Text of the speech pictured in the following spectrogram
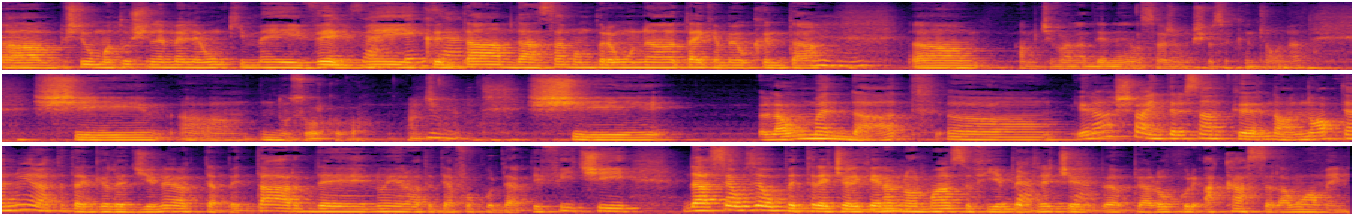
uh, știu, mătușile mele, unchii mei, verii Exact, mei, exact. cântam, dansam împreună, taică meu cânta. Mhm. Uh, am ceva în ADN, o să ajung și eu să cânt la un dat. Și uh, nu Sorcova, altceva. Mhm. Și la un moment dat uh, era așa interesant că no, noaptea nu era atâtea gălăgie, nu era atâtea petarde, nu erau atâtea focuri de artificii, dar se auzeau petreceri, că era normal să fie Da, petreceri da. pe, pe alocuri acasă la oameni.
